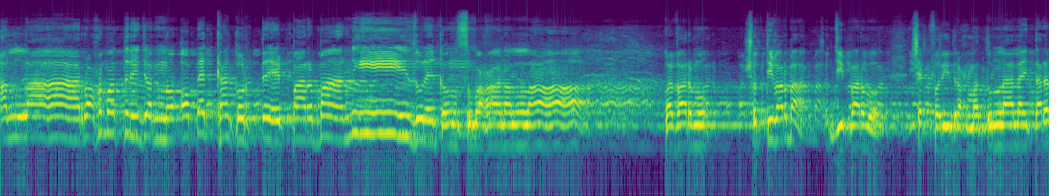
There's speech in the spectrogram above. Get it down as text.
আল্লাহ রহমতের জন্য অপেক্ষা করতে পারবানি জোরে কন সুবাহ আল্লাহ কয় পারব? সত্যি পারবা? জি, পারব। শেখ ফরিদ রহমাতুল্লাহ আলাই তারে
